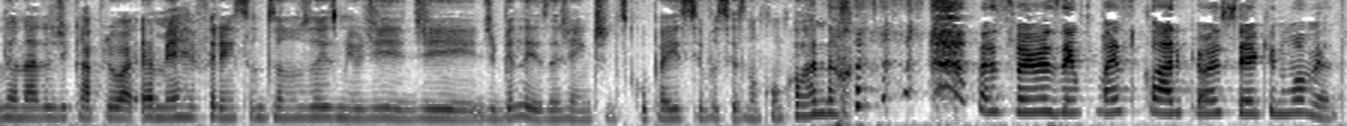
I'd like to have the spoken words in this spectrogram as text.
Leonardo DiCaprio é a minha referência dos anos 2000 de, de, de beleza, gente. Desculpa aí se vocês não concordam. Mas foi o exemplo mais claro que eu achei aqui no momento.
